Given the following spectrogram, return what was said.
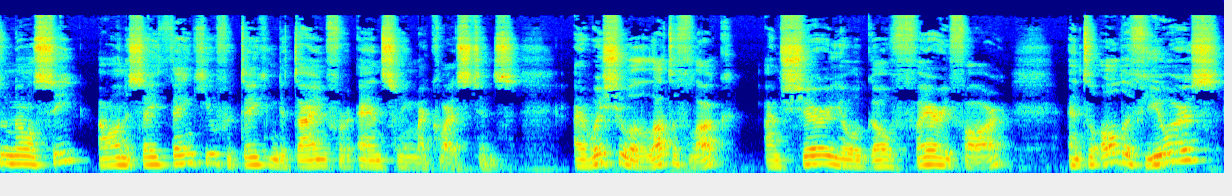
To Nancy, I want to say thank you for taking the time for answering my questions. I wish you a lot of luck. I'm sure you will go very far. And to all the viewers,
